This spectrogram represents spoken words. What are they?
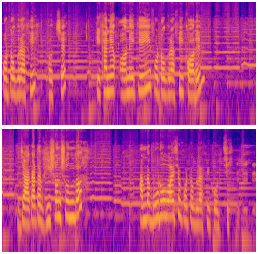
ফটোগ্রাফি হচ্ছে। এখানে অনেকেই ফটোগ্রাফি করেন। জায়গাটা ভীষণ সুন্দর। আমরা বুড়ো বয়সে ফটোগ্রাফি করছি।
